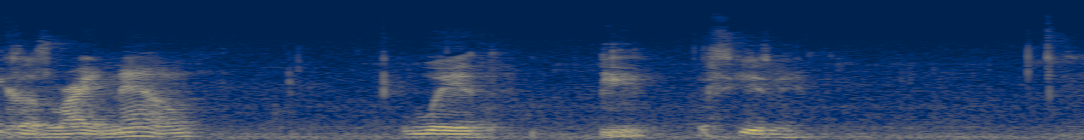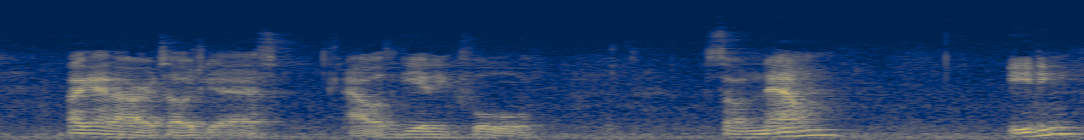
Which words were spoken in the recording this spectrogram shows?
Because right now with excuse me like I already told you guys I was getting full. So now eating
